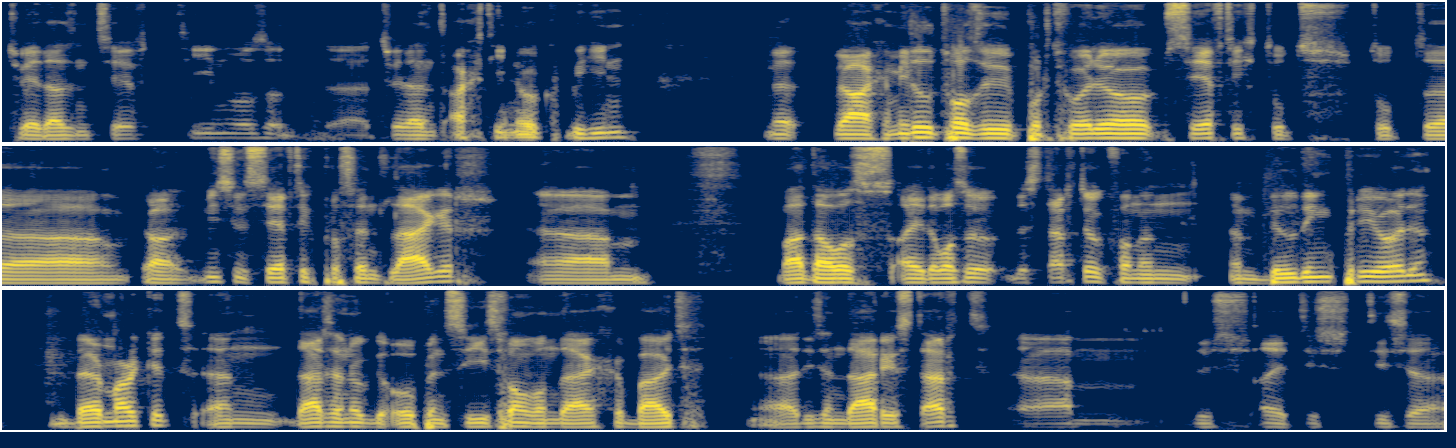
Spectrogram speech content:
2017 was het, 2018 ook begin. Met, ja, gemiddeld was uw portfolio 70 tot, tot ja, minstens 70% lager. Um, maar dat was, allee, dat was de start ook van een, een buildingperiode, bear market. En daar zijn ook de open seas van vandaag gebouwd. Uh, die zijn daar gestart. Um, dus allee, het is, het is uh,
